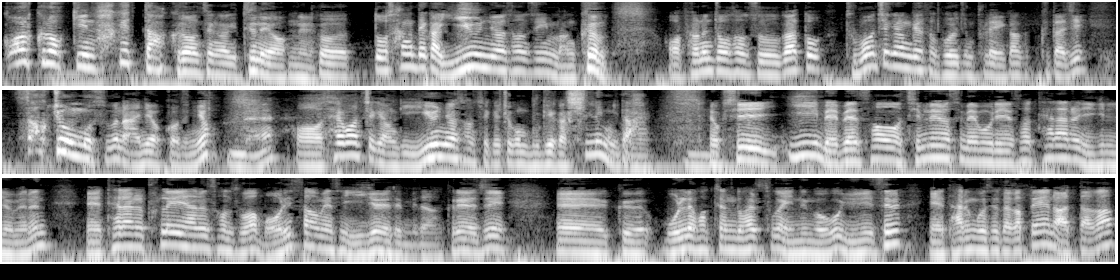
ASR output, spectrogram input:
껄끄럽긴 하겠다 그런 생각이 드네요. 네. 그 또 상대가 이윤열 선수인 만큼 어, 변은정 선수가 또 두 번째 경기에서 보여준 플레이가 그다지 썩 좋은 모습은 아니었거든요. 네. 어, 세 번째 경기 이윤열 선수에게 조금 무게가 실립니다. 역시 이 맵에서 짐레너스 메모리에서 테란을 이기려면은 예, 테란을 플레이하는 선수와 머리 싸움에서 이겨야 됩니다. 그래야지 예, 그 몰래 확장도 할 수가 있는 거고 유닛을 예, 다른 곳에다가 빼놨다가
